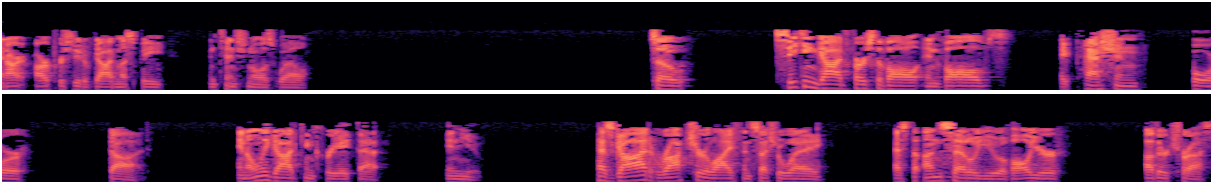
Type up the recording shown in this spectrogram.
And our, our pursuit of God must be intentional as well. So, seeking God, first of all, involves a passion for God. And only God can create that in you. Has God rocked your life in such a way as to unsettle you of all your other trusts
